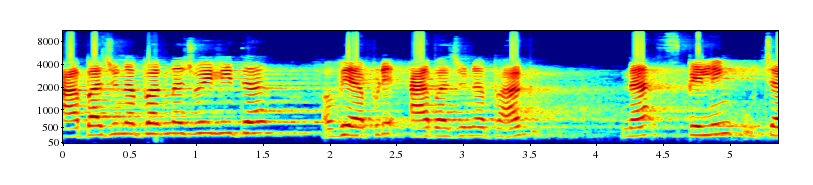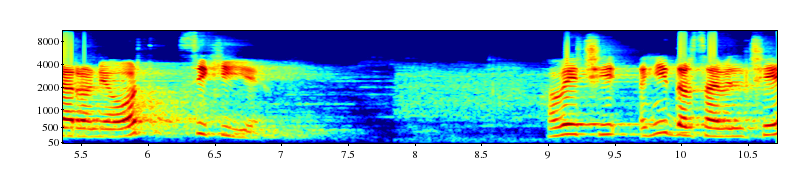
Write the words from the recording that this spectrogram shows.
આ બાજુના ભાગના જોઈ લીધા. હવે આપણે આ બાજુના ભાગના સ્પેલિંગ ઉચ્ચાર અર્થ શીખીએ. હવે છે, અહીં દર્શાવેલ છે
